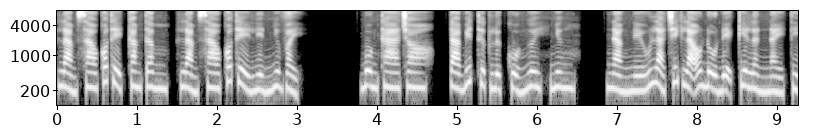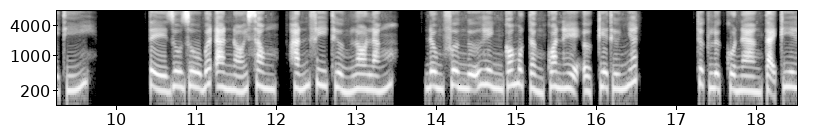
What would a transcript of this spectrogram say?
làm sao có thể cam tâm, làm sao có thể liền như vậy. Buông tha cho, ta biết thực lực của ngươi, nhưng, nàng nếu là trích lão đồ đệ kia lần này tỉ thí. Tề du du bất an nói xong, hắn phi thường lo lắng. Đông phương ngữ hình có một tầng quan hệ ở kia thứ nhất. Thực lực của nàng tại kia,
